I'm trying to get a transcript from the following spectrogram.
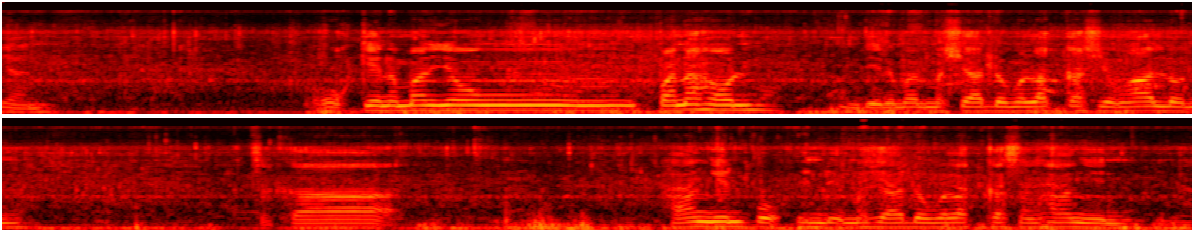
Yan. Okay naman yung panahon. Hindi naman masyado malakas yung alon. Saka hangin po. Hindi masyado malakas ang hangin. Yan.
